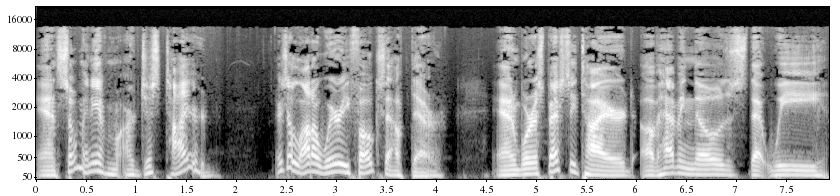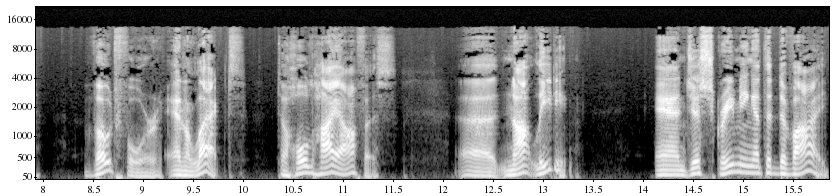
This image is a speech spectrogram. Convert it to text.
and so many of them are just tired. There's a lot of weary folks out there, and we're especially tired of having those that we vote for and elect to hold high office uh, not leading. and just screaming at the divide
